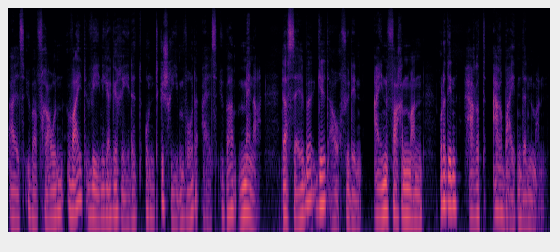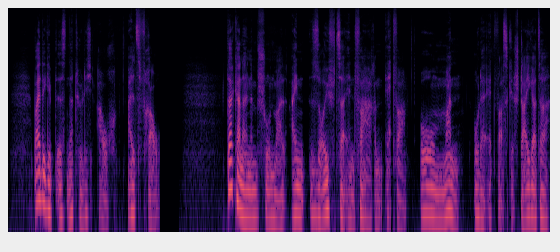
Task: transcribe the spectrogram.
als über Frauen weit weniger geredet und geschrieben wurde als über Männer. Dasselbe gilt auch für den einfachen Mann oder den hart arbeitenden Mann. Beide gibt es natürlich auch als Frau. Da kann einem schon mal ein Seufzer entfahren, etwa Oh Mann oder etwas gesteigerter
